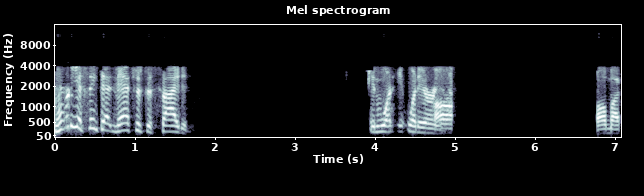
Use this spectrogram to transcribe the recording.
Where do you think that match is decided? In what what area? Uh, on my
